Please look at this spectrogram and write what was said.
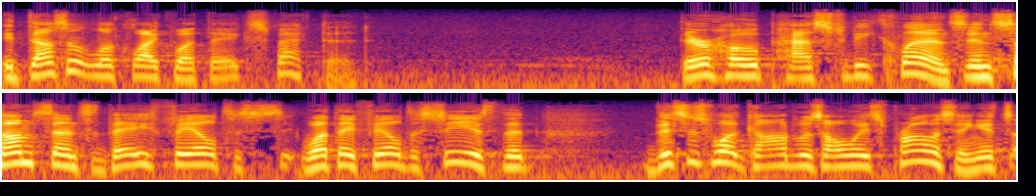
it doesn't look like what they expected. Their hope has to be cleansed. In some sense, they fail to see, what they fail to see is that this is what God was always promising. It's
